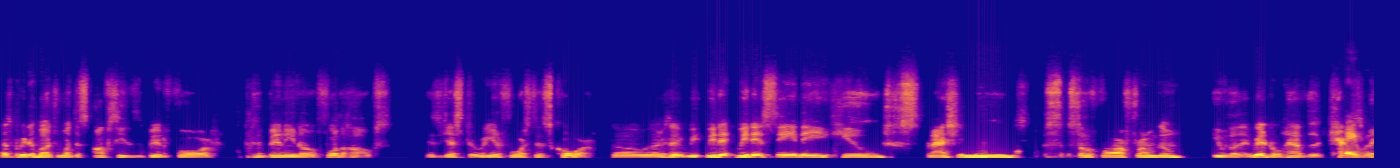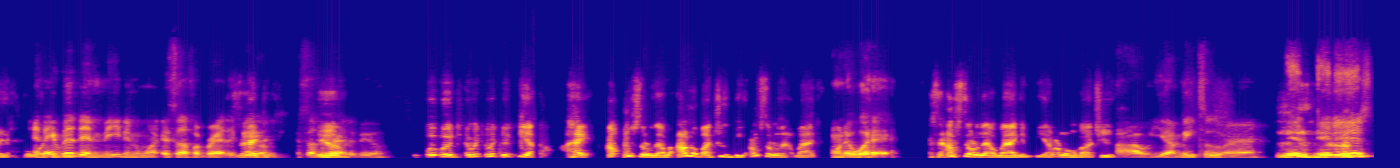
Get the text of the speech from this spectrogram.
that's pretty much what this offseason has been for, has been, you know, for the Hawks. Is just to reinforce this core. So, like I said, we, we didn't we didn't see any huge splashy moves so far from them, even though they really don't have the cap They space for and they to be- really didn't need anyone except for Bradley Beal. Exactly. Except for Yeah. Bradley Beal. Well, well, yeah. Hey, I'm I'm still on that. I don't know about you, B. I'm still on that wagon. On the what? I said I'm still on that wagon, B. I don't know about you. Oh yeah, me too, man. It, it is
